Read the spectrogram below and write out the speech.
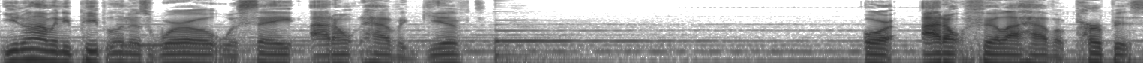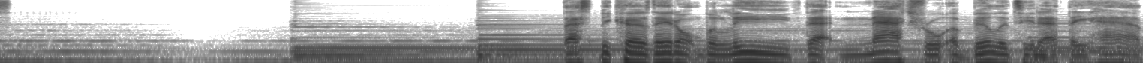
you know how many people in this world will say, I don't have a gift, or I don't feel I have a purpose. That's because they don't believe that natural ability that they have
